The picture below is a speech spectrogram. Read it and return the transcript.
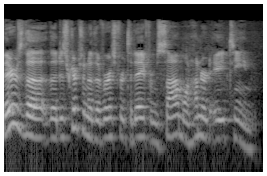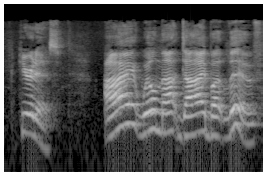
There's the, the description of the verse for today from Psalm 118. Here it is. I will not die but live,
